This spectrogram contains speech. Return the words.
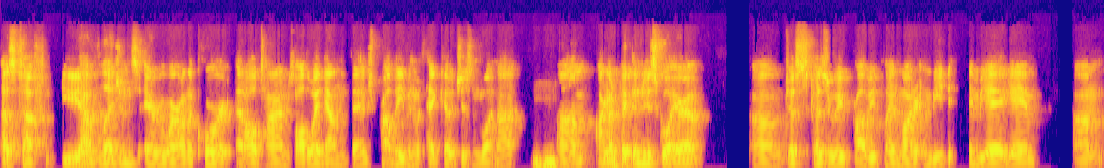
that's tough. You have legends everywhere on the court at all times, all the way down the bench, probably even with head coaches and whatnot. Mm-hmm. Um, I'm going to pick the new school era um, just because we probably playing a modern NBA game. Um,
